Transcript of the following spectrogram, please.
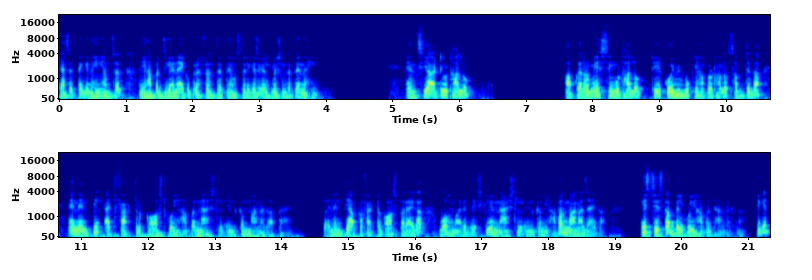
कह सकते हैं कि नहीं, हम सर यहाँ पर जीएनआई को प्रेफरेंस देते हैं, उस तरीके से कैलकुलेशन करते हैं, नहीं। एनसीईआरटी उठा लो, आपका रमेश सिंह उठा लो, ठीक है? कोई भी बुक यहाँ पर उठा लो, सब जगह एनएनपी एट फैक्टर कॉस्ट को यहाँ पर नेशनल इनकम माना जाता है। तो एनएनपी आपका फैक्टर कॉस्ट पर आएगा, वो हमारे देश के लिए नेशनल इनकम यहाँ पर माना जाएगा। इस चीज़ का बिल्कुल यहाँ पर ध्यान रखना, ठीक है?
